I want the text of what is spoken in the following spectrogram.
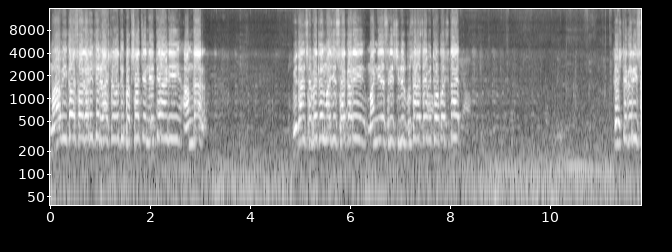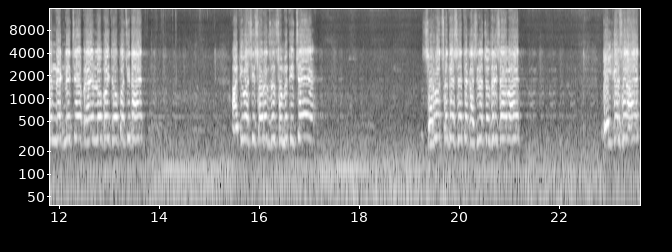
महाविकास आघाडीतील राष्ट्रवादी पक्षाचे नेते आणि आमदार विधानसभेतील माजी सहकारी माननीय श्री सुनील भुसारा साहेब इथे उपस्थित आहेत. कष्टकरी संघटनेचे ब्रायन लोक इथे उपस्थित आहेत. आदिवासी संरक्षण समितीचे सर्वच सदस्य ते काशीनाथ चौधरी साहेब आहेत बेलकर सर आहेत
